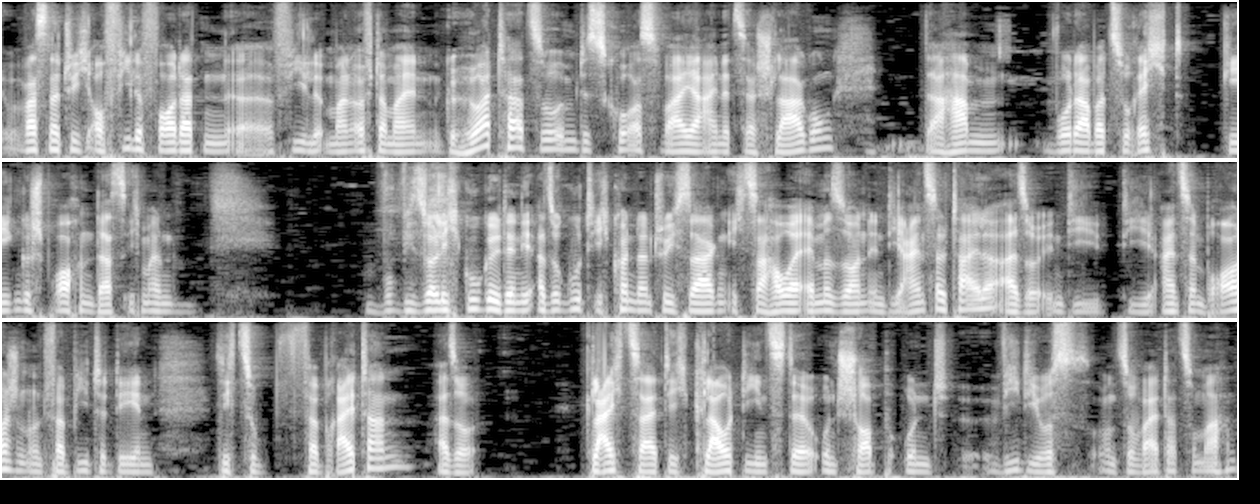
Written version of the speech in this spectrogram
was natürlich auch viele forderten, äh, viele man öfter mal gehört hat, so im Diskurs, war ja eine Zerschlagung. Da haben, wurde aber zu Recht gegengesprochen, dass ich meine, wie soll ich Google denn, also gut, ich könnte natürlich sagen, ich zerhaue Amazon in die Einzelteile, also in die, die einzelnen Branchen und verbiete denen, sich zu verbreitern, also gleichzeitig Cloud-Dienste und Shop und Videos und so weiter zu machen.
